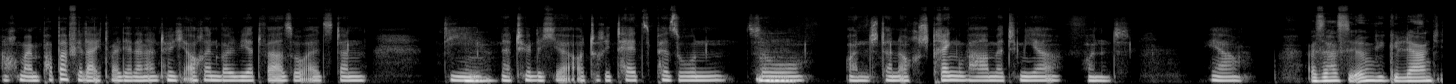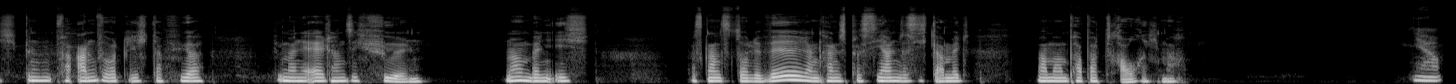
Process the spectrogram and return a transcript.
Auch meinem Papa vielleicht, weil der dann natürlich auch involviert war, so als dann die mhm. natürliche Autoritätsperson so mhm. und dann auch streng war mit mir und ja. Also hast du irgendwie gelernt, ich bin verantwortlich dafür, wie meine Eltern sich fühlen. Ne? Und wenn ich was ganz dolle will, dann kann es passieren, dass ich damit Mama und Papa traurig mache. Ja,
